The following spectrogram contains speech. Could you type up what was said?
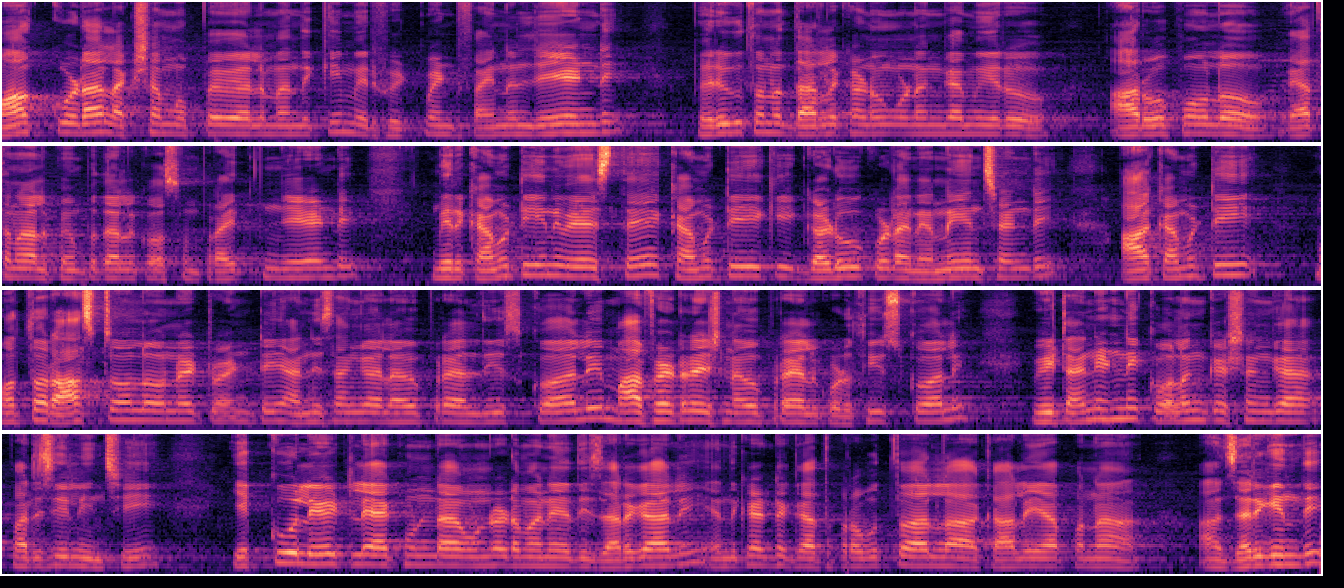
మాకు కూడా లక్ష ముప్పై వేల మందికి మీరు ఫిట్మెంట్ ఫైనల్ చేయండి. పెరుగుతున్న ధరలకు అనుగుణంగా మీరు ఆ రూపంలో వేతనాల పెంపుదల కోసం ప్రయత్నం చేయండి. మీరు కమిటీని వేస్తే కమిటీకి గడువు కూడా నిర్ణయించండి. ఆ కమిటీ మొత్తం రాష్ట్రంలో ఉన్నటువంటి అన్ని సంఘాల అభిప్రాయాలు తీసుకోవాలి. మా ఫెడరేషన్ అభిప్రాయాలు కూడా తీసుకోవాలి. వీటన్నింటినీ కూలంకషంగా పరిశీలించి ఎక్కువ లేట్ లేకుండా ఉండడం అనేది జరగాలి. ఎందుకంటే గత ప్రభుత్వాల కాలయాపన జరిగింది.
